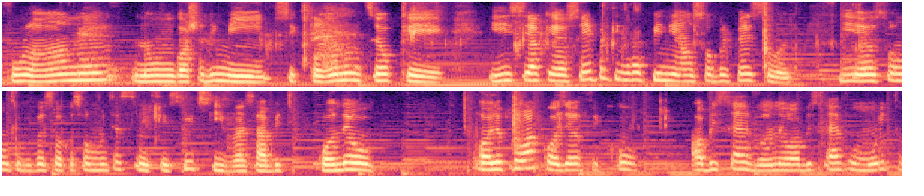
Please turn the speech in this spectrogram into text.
fulano não gosta de mim, ciclano não sei o quê. Isso e aquilo. Eu sempre tive uma opinião sobre pessoas. E eu sou um tipo de pessoa que eu sou muito assim, sensitiva, sabe? Tipo, quando eu olho para uma coisa, eu fico observando, eu observo muito,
